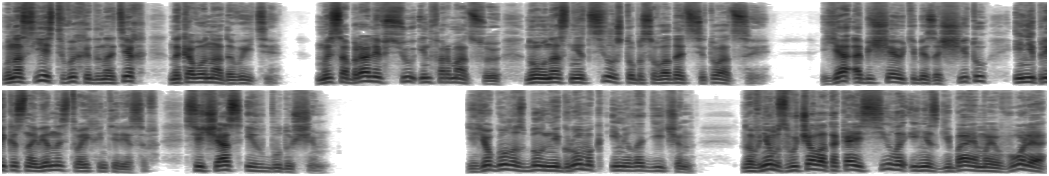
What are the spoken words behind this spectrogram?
У нас есть выходы на тех, на кого надо выйти. Мы собрали всю информацию, но у нас нет сил, чтобы совладать с ситуацией. Я обещаю тебе защиту и неприкосновенность твоих интересов, сейчас и в будущем». Ее голос был негромок и мелодичен, но в нем звучала такая сила и несгибаемая воля,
